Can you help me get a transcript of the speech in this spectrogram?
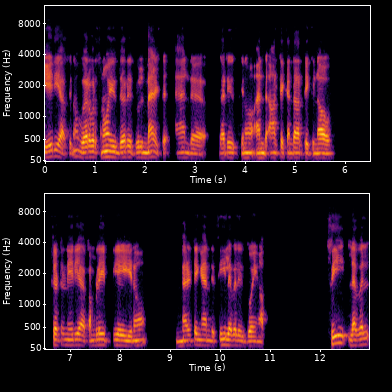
areas, you know, wherever snow is there, it will melt and uh, that is, you know, and Arctic, Antarctic now, certain area completely, you know, melting and the sea level is going up. Sea level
